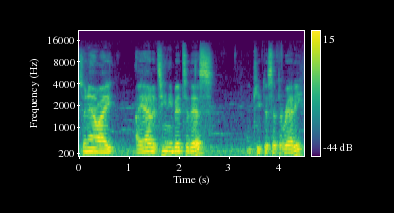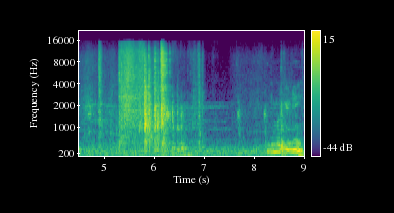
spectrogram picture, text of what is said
So now I, I add a teeny bit to this and keep this at the ready. You can move your knee,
